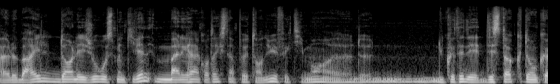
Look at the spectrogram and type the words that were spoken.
le baril dans les jours ou semaines qui viennent, malgré un contexte un peu tendu, effectivement, du côté des, stocks. Donc,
